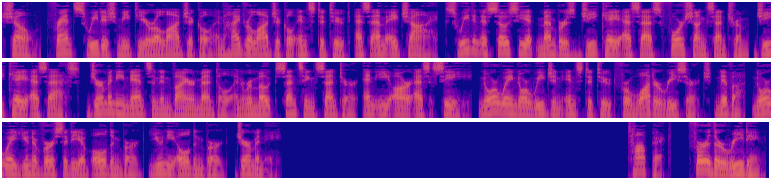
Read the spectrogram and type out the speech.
France Swedish Meteorological and Hydrological Institute SMHI, Sweden Associate Members GKSS Forschungszentrum GKSS, Germany Nansen Environmental and Remote Sensing Center NERSC, Norway Norwegian Institute for Water Research NIVA, Norway University of Oldenburg Uni Oldenburg, Germany. Further reading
